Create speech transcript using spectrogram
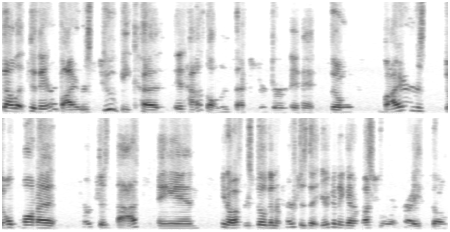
sell it to their buyers too because it has all this extra dirt in it. So buyers don't want to purchase that. And, you know, if they're still going to purchase it, you're going to get a much lower price. So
